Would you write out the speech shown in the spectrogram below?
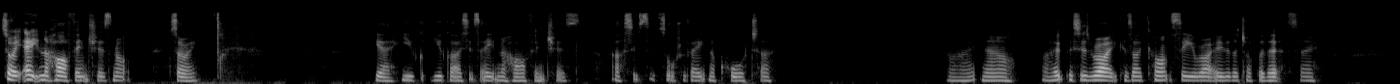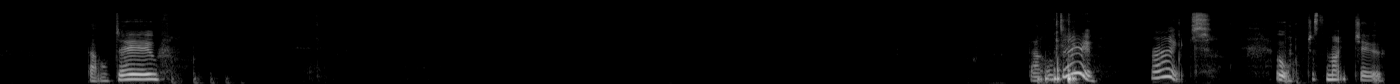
Sorry eight and a half inches not sorry. Yeah you you guys it's eight and a half inches. Us it's sort of eight and a quarter. All right now i hope this is right because i can't see right over the top of it so that'll do That'll do. Right. Oh, just might do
